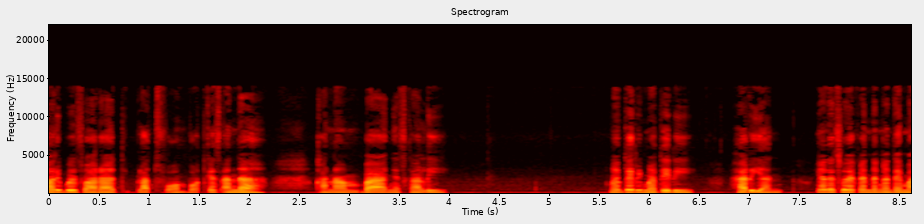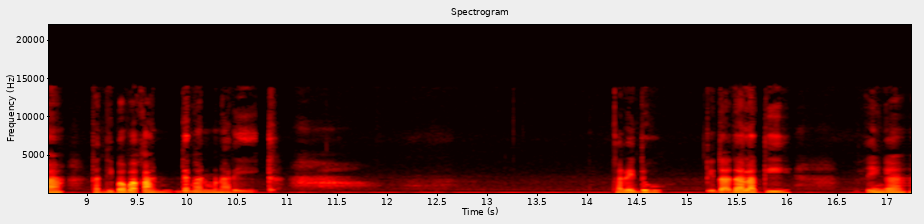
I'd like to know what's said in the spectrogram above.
hari bersuara di platform podcast Anda karena banyak sekali materi-materi harian yang disesuaikan dengan tema dan dibawakan dengan menarik. Selain itu, tidak ada lagi. Sehingga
